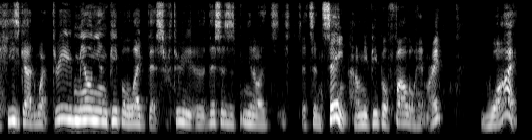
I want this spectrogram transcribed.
he's got what three million people like this. Three uh, this is you know it's it's insane how many people follow him right? Why?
